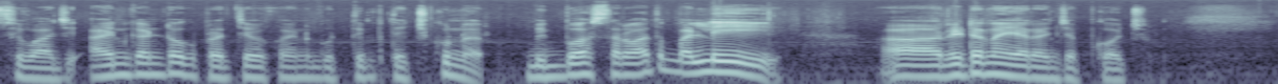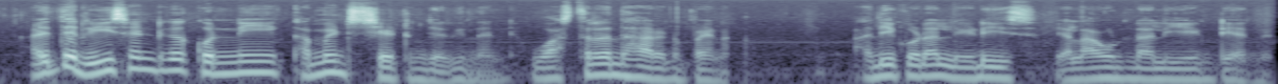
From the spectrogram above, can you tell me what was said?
Shivaji. ఆయనకంటూ ఒక ప్రత్యేకమైన గుర్తింపు తెచ్చుకున్నారు. బిగ్ బాస్ తర్వాత మళ్ళీ రిటర్న్ అయ్యారని చెప్పుకోవచ్చు. అయితే రీసెంట్గా కొన్ని కమెంట్స్ చేయటం జరిగిందండి. వస్త్రధారణ పైన. అది కూడా లేడీస్ ఎలా ఉండాలి ఏంటి అని.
